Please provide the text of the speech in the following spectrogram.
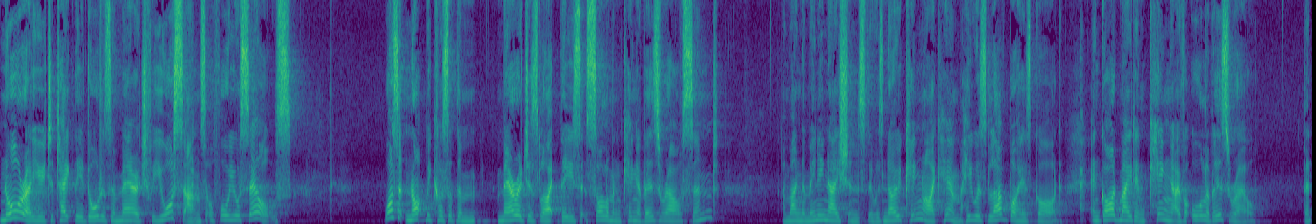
nor are you to take their daughters in marriage for your sons or for yourselves. Was it not because of the marriages like these that Solomon, king of Israel, sinned? Among the many nations, there was no king like him. He was loved by his God, and God made him king over all of Israel. But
